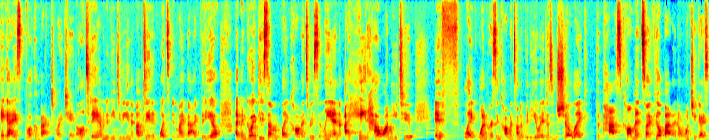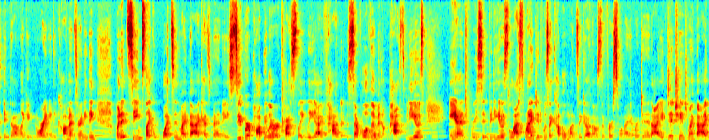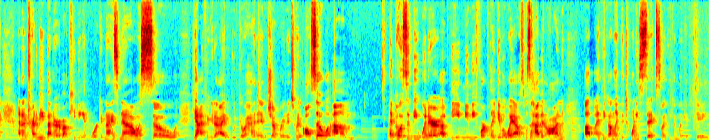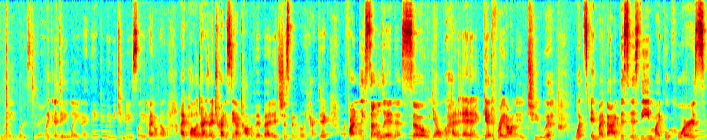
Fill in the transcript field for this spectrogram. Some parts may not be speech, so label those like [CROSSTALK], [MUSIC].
Hey guys, welcome back to my channel. Today I'm going to be doing an updated what's in my bag video. I've been going through some like comments recently and I hate how on YouTube if like one person comments on a video it doesn't show like the past comments so I feel bad. I don't want you guys to think that I'm like ignoring any comments or anything but it seems like what's in my bag has been a super popular request lately. I've had several of them in past videos and recent videos. The last one I did was a couple months ago and that was the first one I ever did. I did change my bag and I'm trying to be better about keeping it organized now. So yeah, I figured I would go ahead and jump right into it. Also, um, I posted the winner of the NuMe Foreplay giveaway. I was supposed to have it on up, I think on like the 26th, so I think I'm like a day late. What is today? Like a day late, I think. Maybe two days late. I don't know. I apologize. I try to stay on top of it, but it's just been really hectic. We're finally settled in, so yeah, we'll go ahead and get right on into what's in my bag. This is the Michael Kors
